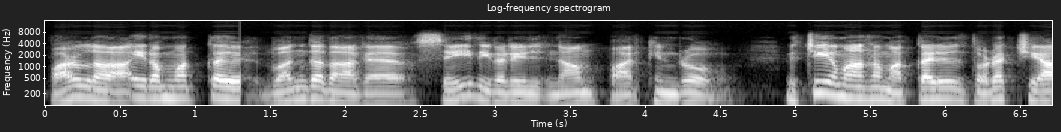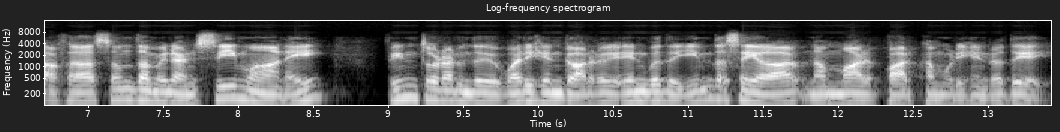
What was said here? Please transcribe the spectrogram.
பல ஆயிரம் மக்கள் வந்ததாக செய்திகளில் நாம் பார்க்கின்றோம். நிச்சயமாக மக்கள் தொடர்ச்சியாக சொந்தமிழன் சீமானை பின்தொடர்ந்து வருகின்றார்கள் என்பது இந்த செயலால் நம்மால் பார்க்க முடிகின்றது.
